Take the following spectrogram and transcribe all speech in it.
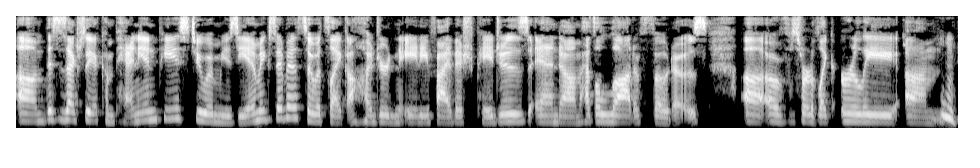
Um, this is actually a companion piece to a museum exhibit, so it's like 185 ish pages and um, has a lot of photos uh, of sort of like early um, mm.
